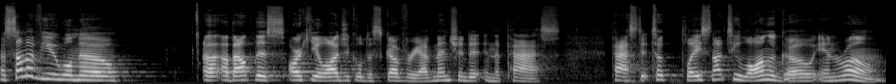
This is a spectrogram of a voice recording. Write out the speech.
Now, some of you will know uh, about this archaeological discovery. I've mentioned it in the past. Past, it took place not too long ago in Rome.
